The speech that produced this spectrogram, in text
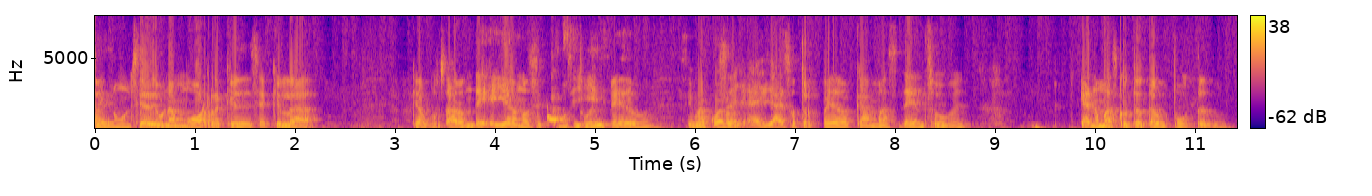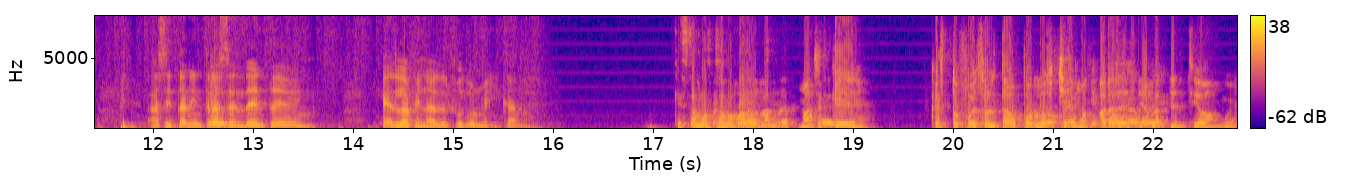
denuncia de una morra que decía que la que abusaron de ella o no sé cómo ah, estuvo el pedo, güey. Sí, me acuerdo. ya, ya, es otro pedo acá más denso, güey. Ya nomás contrataron putas, güey. Así tan intrascendente es la final del fútbol mexicano. Que estamos a lo mejor hablando de... Más es que, que esto fue soltado por los chemos para desviar la atención, güey.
